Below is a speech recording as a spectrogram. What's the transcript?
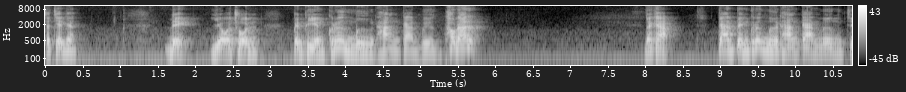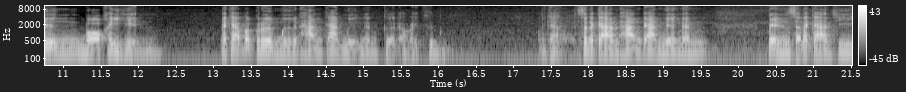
ชัดเจนยังเด็กเยาวชนเป็นเพียงเครื่องมือทางการเมือง เท่านั้นนะครับ การเป็นเครื่องมือทางการเมืองจึงบอกให้เห็น นะครับว่าเครื่องมือทางการเมืองนั้นเกิดอะไรขึ้นนะครับสถานการณ์ทางการเมืองนั้น เป็นสถานการณ์ที่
